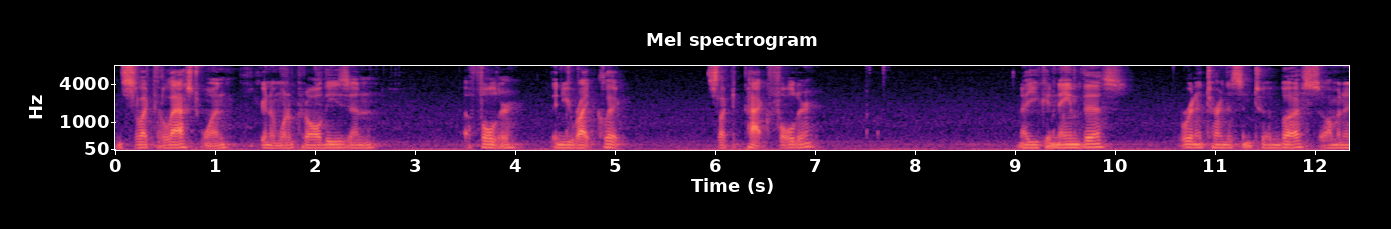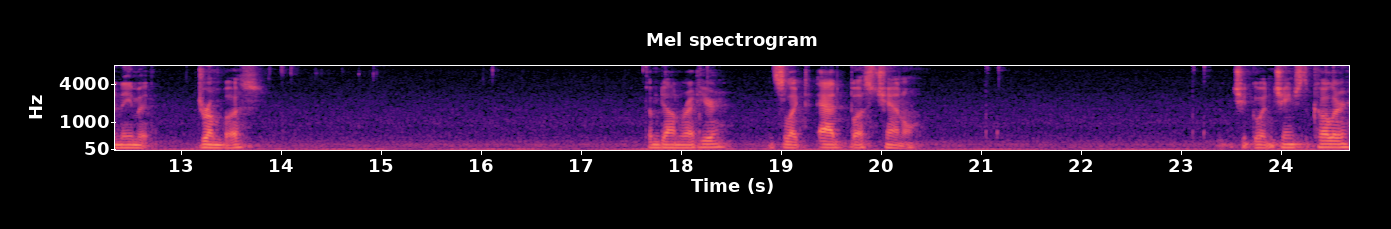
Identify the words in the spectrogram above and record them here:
and select the last one you're going to want to put all these in a folder. Then you right click, select pack folder. Now you can name this. We're going to turn this into a bus, so I'm going to name it drum bus. Come down right here and select add bus channel. Go ahead and change the color. And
